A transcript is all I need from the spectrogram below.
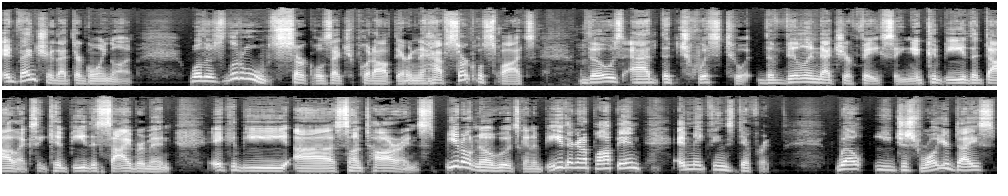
adventure that they're going on. Well, there's little circles that you put out there and they have circle spots. Those add the twist to it. The villain that you're facing. It could be the Daleks. It could be the Cybermen. It could be uh Sontarans. You don't know who it's going to be. They're going to pop in and make things different. Well, you just roll your dice.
